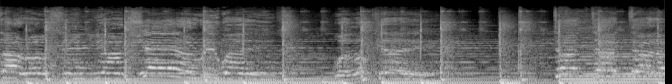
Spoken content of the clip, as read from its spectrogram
sorrows in your cherry ways. Well, okay. Da da da da.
